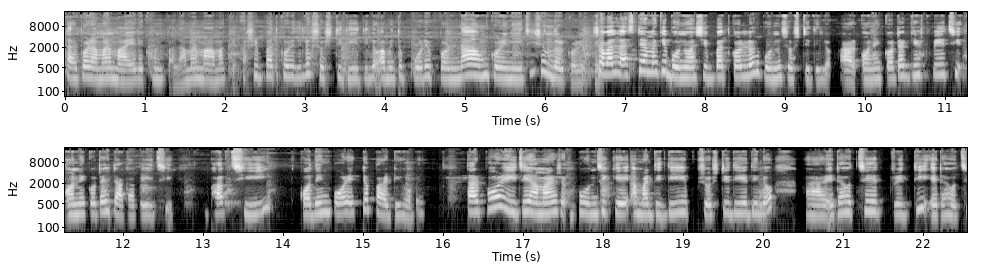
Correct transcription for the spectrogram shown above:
তারপর আমার মায়ের এখন পালা। আমার মা আমাকে আশীর্বাদ করে দিল, ষষ্ঠী দিয়ে দিল। আমি তো পরে প্রণাম করে নিয়েছি, সুন্দর করে। সবার লাস্টে আমাকে বনু আশীর্বাদ করল, বনু ষষ্ঠী দিল। আর অনেক কটা গিফট পেয়েছি, অনেক কটাই টাকা পেয়েছি। ভাবছি কদিন পর একটা পার্টি হবে। তারপর এই যে আমার বোনজিকে আমার দিদি ষষ্ঠী দিয়ে দিল। আর এটা হচ্ছে ঋদ্ধি, এটা হচ্ছে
